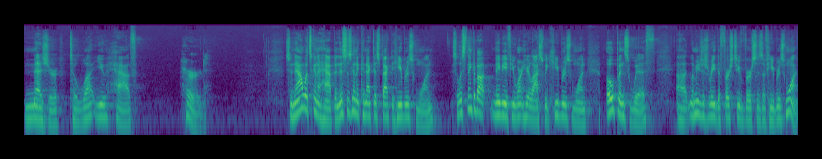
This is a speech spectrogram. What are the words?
measure to what you have heard. So, now what's going to happen? This is going to connect us back to Hebrews 1. So, let's think about maybe if you weren't here last week, Hebrews 1 opens with, uh, let me just read the first two verses of Hebrews 1.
